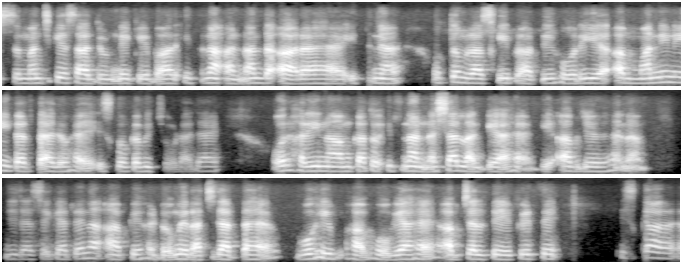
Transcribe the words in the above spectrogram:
इस मंच के साथ जुड़ने के बाद इतना आनंद आ रहा है, इतना उत्तम रस की प्राप्ति हो रही है। अब मन ही नहीं करता जो है इसको कभी छोड़ा जाए। और हरि नाम का तो इतना नशा लग गया है कि अब जो है ना जैसे कहते हैं ना, आपके हड्डों में रच जाता है, वो ही भाव हो गया है। अब चलते फिरते इसका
